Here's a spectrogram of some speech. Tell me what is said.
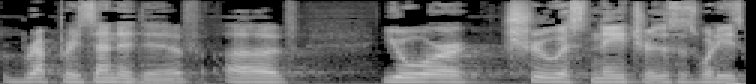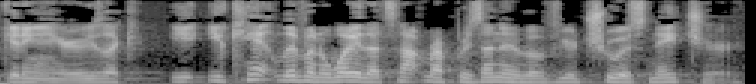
representative of your truest nature. This is what he's getting at here. He's like, you can't live in a way that's not representative of your truest nature.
